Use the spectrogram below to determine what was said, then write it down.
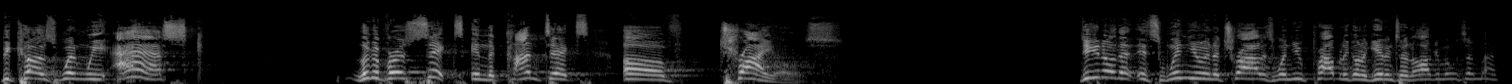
because when we ask, look at verse 6 in the context of trials. Do you know that it's when you're in a trial is when you're probably going to get into an argument with somebody?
